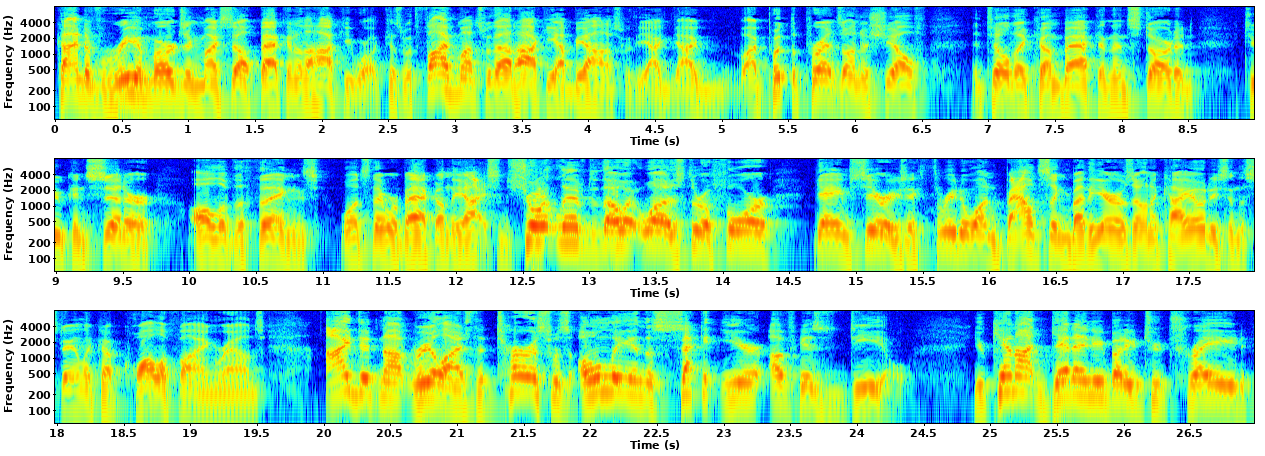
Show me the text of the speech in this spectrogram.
kind of re-emerging myself back into the hockey world. Because with five months without hockey, I'll be honest with you, I, I, I put the Preds on the shelf until they come back and then started – to consider all of the things once they were back on the ice. And short lived though it was through a four game series, a 3 to 1 bouncing by the Arizona Coyotes in the Stanley Cup qualifying rounds, I did not realize that Turris was only in the second year of his deal. You cannot get anybody to trade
